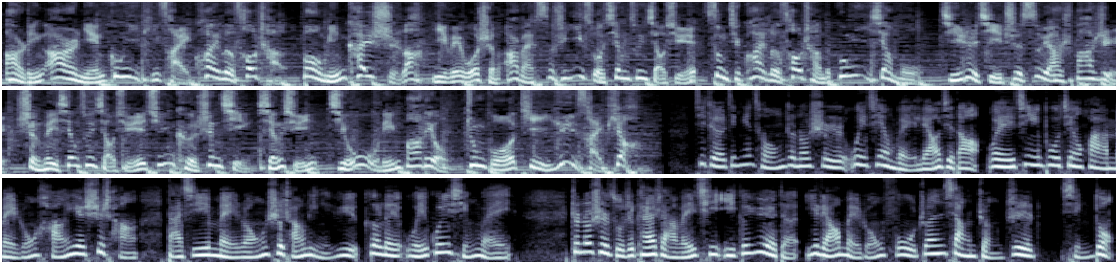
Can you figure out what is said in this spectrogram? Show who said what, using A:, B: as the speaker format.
A: 二零二二年公益体彩快乐操场报名开始了，已为我省二百四十一所乡村小学送去快乐操场的公益项目，即日起至四月二十八日，省内乡村小学均可申请，详询九五零八六中国体育彩票。
B: 记者今天从郑州市卫健委了解到，为进一步净化美容行业市场，打击美容市场领域各类违规行为，郑州市组织开展为期一个月的医疗美容服务专项整治行动。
